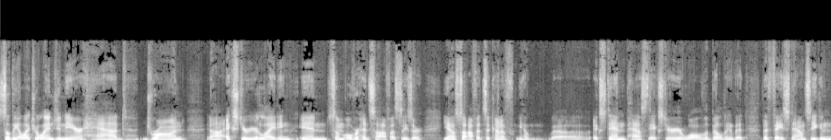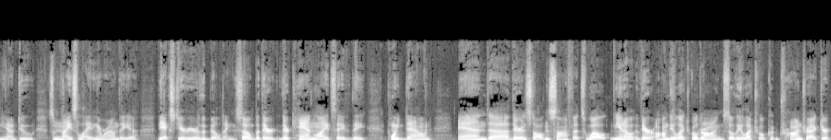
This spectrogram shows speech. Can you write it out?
So the electrical engineer had drawn uh, exterior lighting in some overhead soffits. These are you know soffits that kind of you know uh, extend past the exterior wall of the building that that face down, so you can you know do some nice lighting around the uh, the exterior of the building. So, but they're they're can lights. They they point down and uh, they're installed in soffits. Well, you know, they're on the electrical drawing. So the electrical contractor,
